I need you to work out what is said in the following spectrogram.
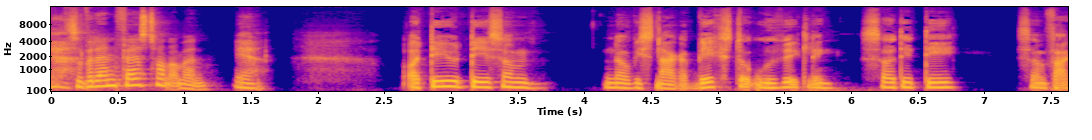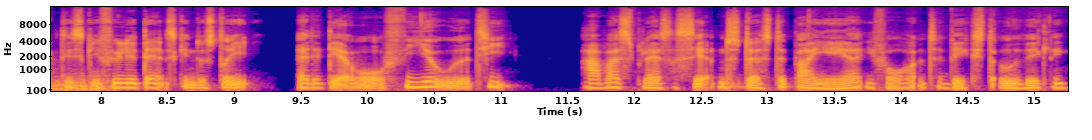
ja. Så hvordan fastholder man? Ja. Og det er jo det, som, når vi snakker vækst og udvikling, så er det det, som faktisk ifølge dansk industri, er det der, hvor 4 ud af 10 arbejdspladser ser den største barriere i forhold til vækst og udvikling.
